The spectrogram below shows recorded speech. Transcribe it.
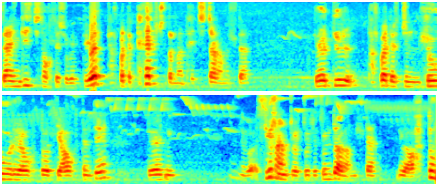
за ингэж тоглоё шүү гэдэг. Тэгэл талбай дээр дахиад 45 минут хайчиж байгаа юм л да. Тэгээд тэр талбай дээр чинь лөөр явахдууд явахтан тий. Тэгээд нэг нэг сэтгэл хангамж үзүүлээ зөндөө байгаа юм л да. Нэг отон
